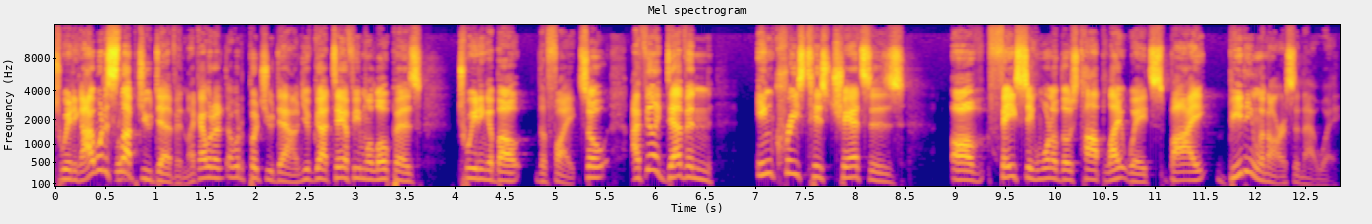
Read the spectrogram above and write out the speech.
tweeting, "I would have slept you, Devin. Like I would, I would have put you down." You've got Teofimo Lopez tweeting about the fight. So I feel like Devin increased his chances of facing one of those top lightweights by beating Linares in that way.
